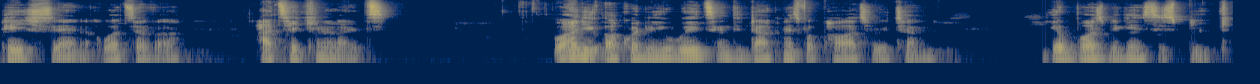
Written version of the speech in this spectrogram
10, whatever, had taken light. While you awkwardly wait in the darkness for power to return, your boss begins to speak.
